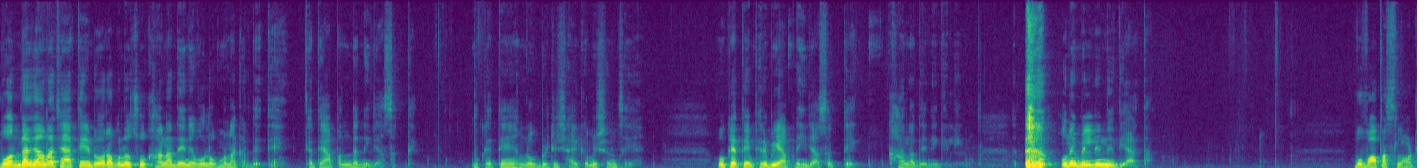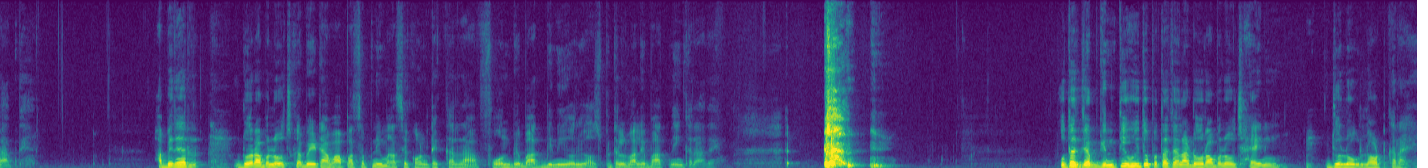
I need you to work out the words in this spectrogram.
वो अंदर जाना चाहते हैं, डोरा बलोच को खाना देने, वो लोग मना कर देते हैं। कहते हैं, आप अंदर नहीं जा सकते। वो कहते हैं, हम लोग ब्रिटिश हाई कमीशन से हैं। वो कहते हैं, फिर भी आप नहीं जा सकते खाना देने के लिए। उन्हें मिलने नहीं दिया था। वो वापस लौट आते हैं। अब इधर डोरा बलोच का बेटा वापस अपनी माँ से कांटेक्ट कर रहा। फ़ोन पे बात भी नहीं हो रही हॉस्पिटल वाले बात नहीं करा रहे उधर जब गिनती हुई तो पता चला डोरा बलोच है नहीं, जो लोग लौट कर आए।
